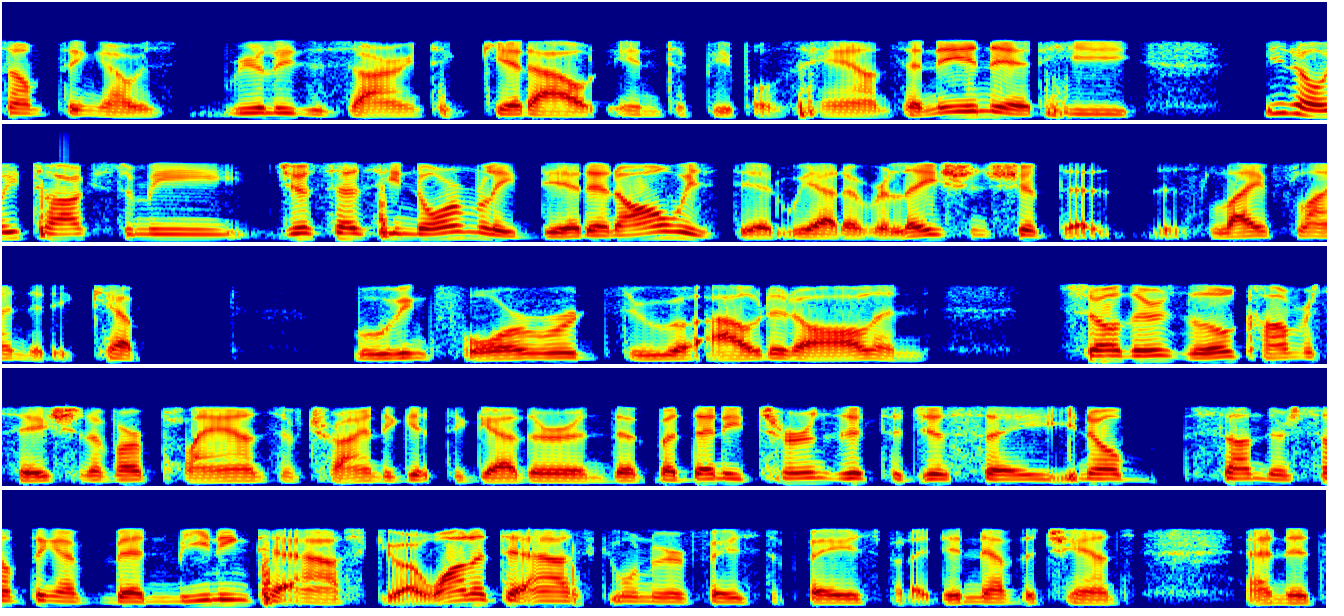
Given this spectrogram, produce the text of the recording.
something I was really desiring to get out into people's hands, and in it, he you know, he talks to me just as he normally did and always did. We had a relationship that this lifeline that he kept moving forward throughout it all and so there's a little conversation of our plans of trying to get together and the, but then he turns it to just say you know son there's something i've been meaning to ask you. I wanted to ask you when we were face to face but i didn't have the chance. And it's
